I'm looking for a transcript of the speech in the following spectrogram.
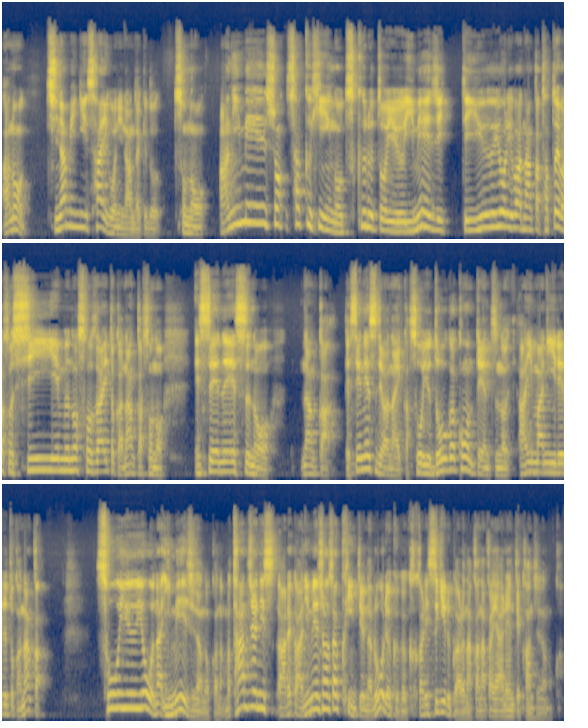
あの、ちなみに最後になんだけど、その、アニメーション作品を作るというイメージっていうよりは、なんか、例えばその CM の素材とか、なんかその、SNS の、なんか、SNS ではないか、そういう動画コンテンツの合間に入れるとか、なんか、そういうようなイメージなのかな。まあ、単純に、あれか、アニメーション作品っていうのは労力がかかりすぎるからなかなかやれんって感じなのか。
